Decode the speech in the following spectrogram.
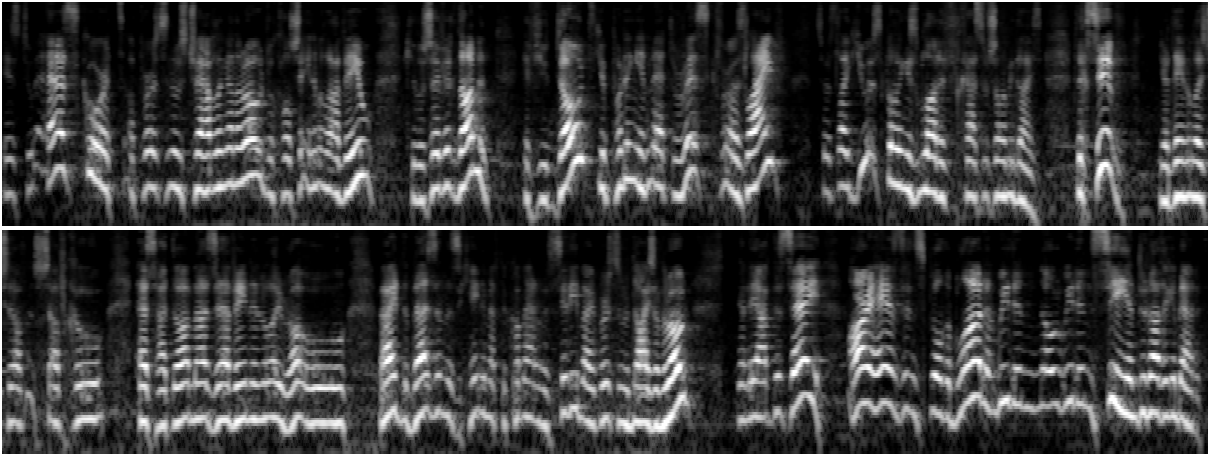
is to escort a person who's traveling on the road. If you don't, you're putting him at risk for his life. So it's like you are spilling his blood if Chas v'shalom he dies. T'chsiv, Yadeinu le'shavchu es hadam hazeh le'ro'u. Right? The Bezin, the Zakanim have to come out of the city by a person who dies on the road. And they have to say, our hands didn't spill the blood and we didn't know, we didn't see and do nothing about it.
